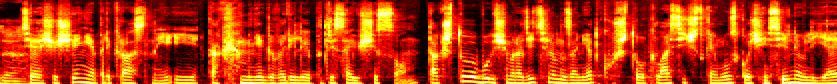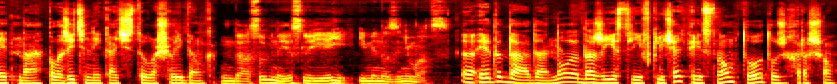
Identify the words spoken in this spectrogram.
да. те ощущения прекрасные и, как мне говорили, потрясающий сон. Так что будущим родителям на заметку, что классическая музыка очень сильно влияет на положительные качества вашего ребенка. Да, особенно если ей именно заниматься. Э, это да, да, но даже если и включать перед сном, то тоже хорошо.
